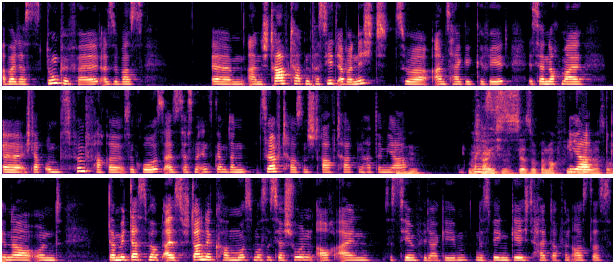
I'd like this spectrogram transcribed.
aber das Dunkelfeld, also was ähm, an Straftaten passiert, aber nicht zur Anzeige gerät, ist ja nochmal, äh, ich glaube, ums Fünffache so groß, also dass man insgesamt dann 12.000 Straftaten hat im Jahr. Mhm. Wahrscheinlich das, ist es ja sogar noch viel ja, höher. So. Genau, und damit das überhaupt alles zustande kommen muss, muss es ja schon auch einen Systemfehler geben. Und deswegen gehe ich halt davon aus, dass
